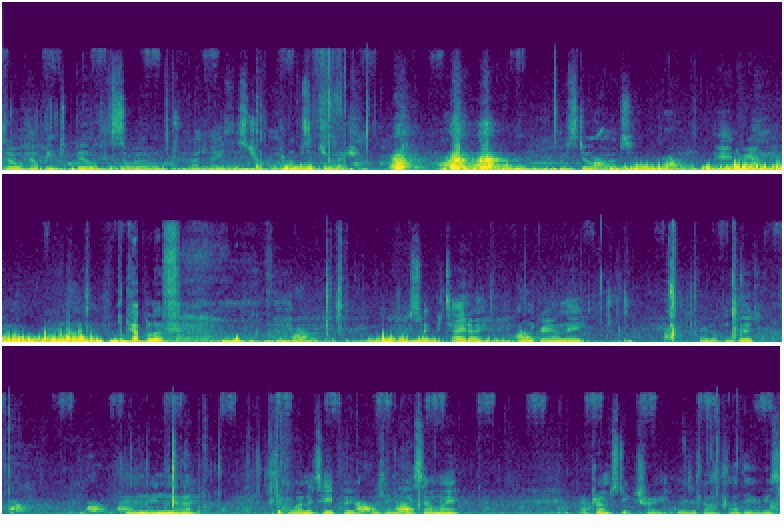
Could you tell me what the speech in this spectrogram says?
is all helping to build the soil underneath this and drop situation. We've still got mandarin, a couple of sweet potato in the ground there. They're looking good. And then uh, Tipuana Tipu was in here somewhere. A drumstick tree. Where's it gone? Oh, there it is.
